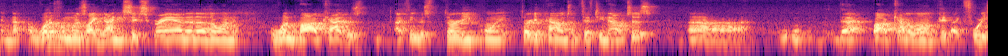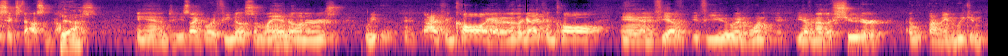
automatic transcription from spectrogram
And uh, one of them was like 96 grand. Another one, one Bobcat was, I think it was 30 point, 30 pounds and 15 ounces. Uh, that Bobcat alone paid like $46,000. Yeah. And he's like, well, if you know some landowners, we, I can call. I got another guy can call, and if you have, if you and one, you have another shooter, I, I mean, we can,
